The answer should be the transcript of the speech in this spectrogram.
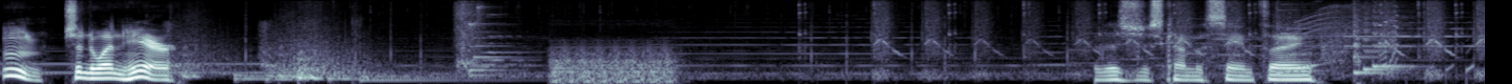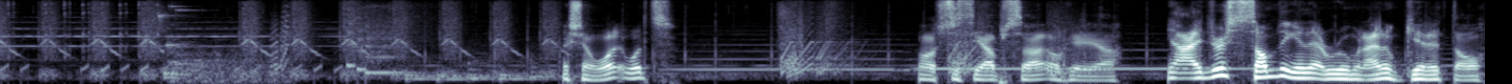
Hmm, shouldn't have went in here. This is just kind of the same thing. Actually, what what's... Oh, it's just the upside. Okay, yeah. Yeah, I, there's something in that room and I don't get it though.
